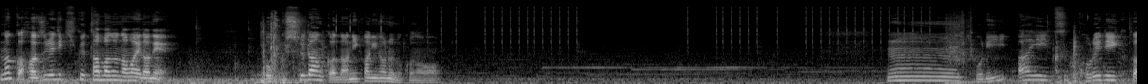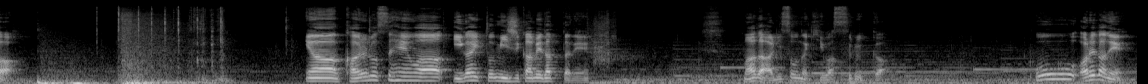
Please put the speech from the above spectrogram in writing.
なんか初めて聞く弾の名前だね特殊弾か何かになるのかなうんとりあえずこれでいくかいやーカルロス編は意外と短めだったね。まだありそうな気はするが。おーあれだね。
